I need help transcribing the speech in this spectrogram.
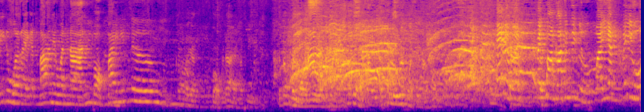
ได้ดูอะไรกันบ้างในวันนั้นบอกใบนิดนึง ก็ยังบอกไม่ได้ครับพี่ก็ต้องไปรอดูถ้าบอกไปเขาก็รู้ไปหมดสิครับเอ๊ะเดี๋ยวมันเป็นความลับจริงๆหรือไว้ยังไม่รู้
